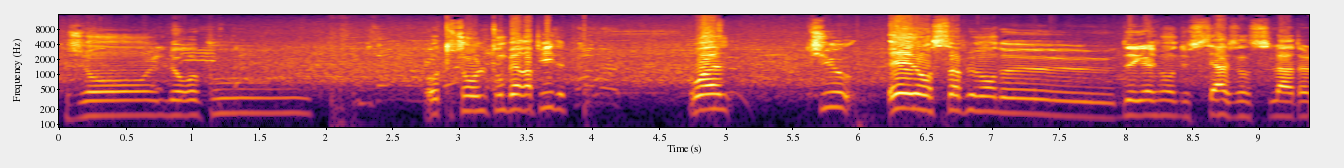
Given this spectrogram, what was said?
Attention, il le repousse. Oh, attention, le tombé rapide. One, two, et non, simplement de dégagement du Sergeant Slaughter.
